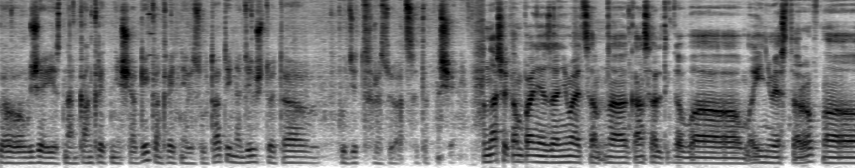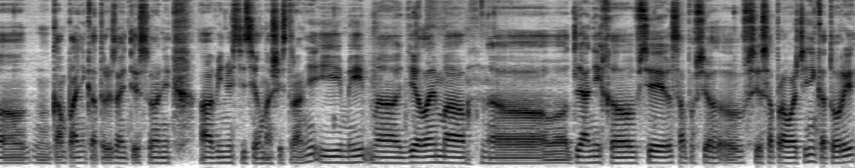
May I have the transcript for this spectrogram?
уже есть на конкретные шаги, конкретные результаты. И надеюсь, что это будет развиваться, это отношение. Наша компания занимается э, консалтингом э, инвесторов, э, компаний, которые заинтересованы э, в инвестициях в нашей стране, и мы э, делаем э, э, для них э, все, все, все сопровождения, которые э,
